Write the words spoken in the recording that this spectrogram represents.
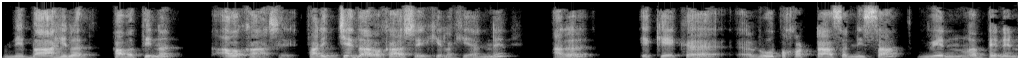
මේ බාහිර පවතින අවකාශය පරිච්ඡේද අවකාශය කියලා කියන්නේ අර එක එක රූප කොටාස නිසා වෙන්ව පෙනෙන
